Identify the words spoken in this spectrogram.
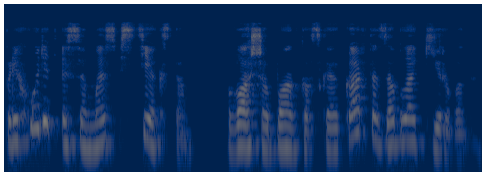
приходит СМС с текстом «Ваша банковская карта заблокирована».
